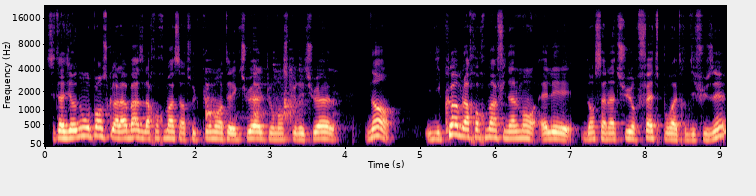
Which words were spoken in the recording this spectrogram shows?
C'est-à-dire, nous, on pense qu'à la base, la chokma, c'est un truc purement intellectuel, purement spirituel. Non. Il dit, comme la chokma, finalement, elle est, dans sa nature, faite pour être diffusée.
